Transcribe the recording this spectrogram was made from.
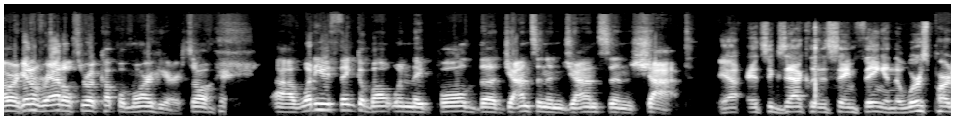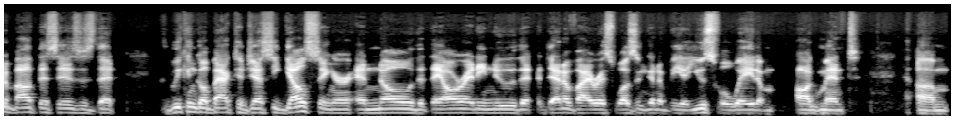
All right, we're going to rattle through a couple more here. So. Uh, what do you think about when they pulled the Johnson and Johnson shot? Yeah, it's exactly the same thing. And the worst part about this is, is that we can go back to Jesse Gelsinger and know that they already knew that adenovirus wasn't going to be a useful way to augment um,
